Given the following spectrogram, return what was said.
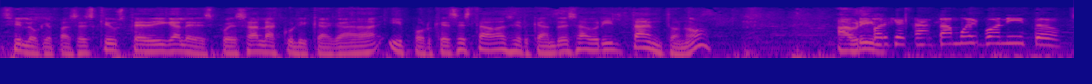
Sí, lo que pasa es que usted dígale después a la culicagada y por qué se estaba acercando esa Abril tanto, ¿no? Abril, porque canta muy bonito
